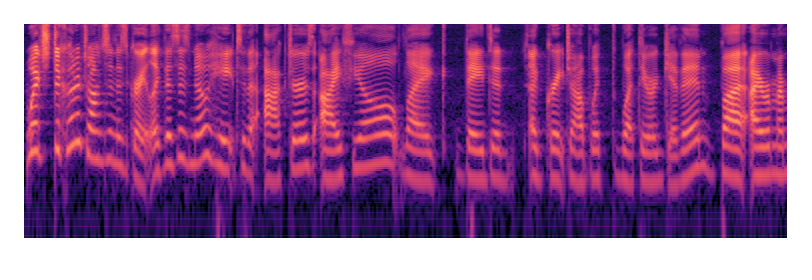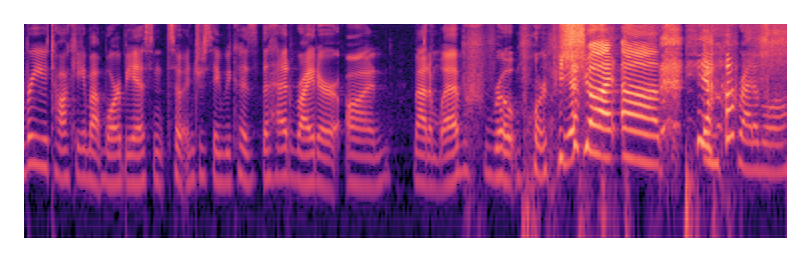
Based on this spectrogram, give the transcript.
Which Dakota Johnson is great. Like this is no hate to the actors. I feel like they did a great job with what they were given. But I remember you talking about Morbius, and it's so interesting because the head writer on Madame Web wrote Morbius. Shut up! Yeah. Incredible.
